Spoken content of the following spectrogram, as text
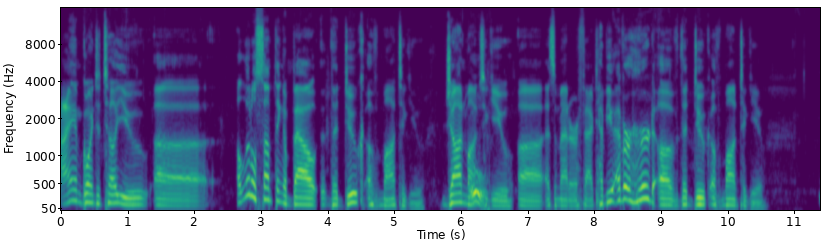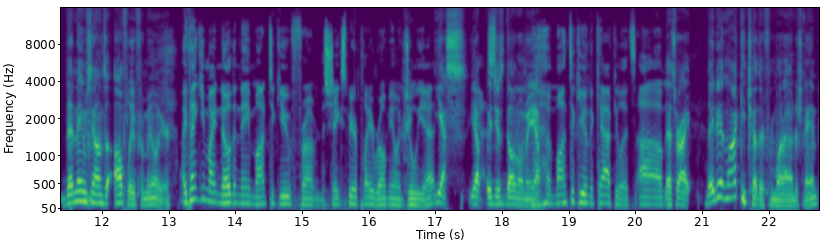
I am going to tell you uh, a little something about the Duke of Montague. John Montague, uh, as a matter of fact. Have you ever heard of the Duke of Montague? That name sounds awfully familiar. I think you might know the name Montague from the Shakespeare play Romeo and Juliet. Yes. Yep. Yes. It just dawned on me. Yep. Montague and the Capulets. Um, That's right. They didn't like each other, from what I understand.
